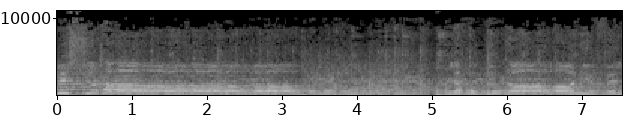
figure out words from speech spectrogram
بالشقاق لا قدران يفل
